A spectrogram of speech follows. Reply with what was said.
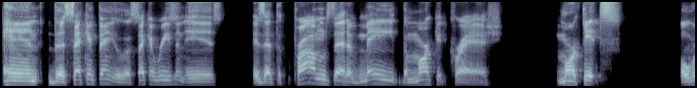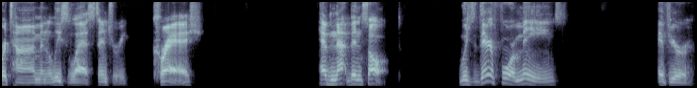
and the second thing, the second reason is is that the problems that have made the market crash, markets over time, and at least the last century, crash have not been solved, which therefore means if you're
